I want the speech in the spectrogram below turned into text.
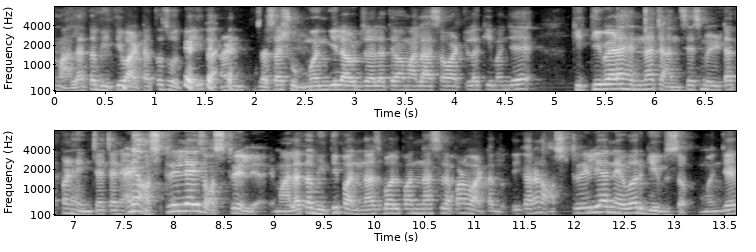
मला तर भीती वाटतच होती. कारण जसा शुभमन गिल आउट झाला तेव्हा मला असं वाटलं की म्हणजे किती वेळा ह्यांना चान्सेस मिळतात पण ह्यांच्याच्याने. आणि ऑस्ट्रेलिया इज ऑस्ट्रेलिया. मला तर भीती पन्नास बॉल पन्नासला पण वाटत होती. कारण ऑस्ट्रेलिया नेव्हर गिव्स अप म्हणजे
